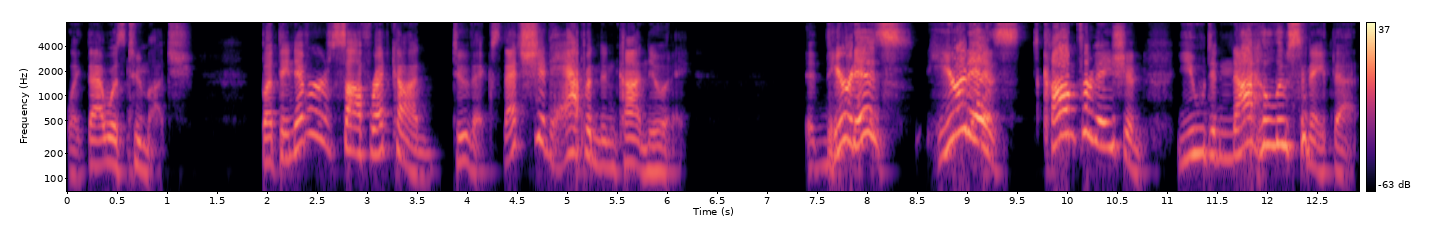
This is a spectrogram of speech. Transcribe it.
Like that was too much. But they never soft retcon Tuvix. That shit happened in continuity. Here it is. Here it is. Confirmation. You did not hallucinate that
